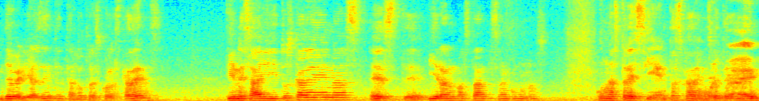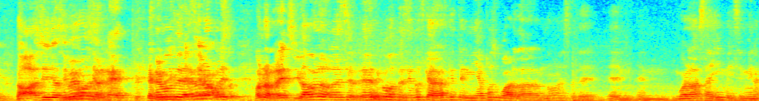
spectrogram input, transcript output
deberías de intentarlo otra vez con las cadenas. Tienes ahí tus cadenas, este, y eran bastantes, eran como unas, como unas 300 cadenas que tenía. No, sí, yo sí me emocioné. Me emocioné. Tre- Bueno, Recio. no, bueno, eran como 300 cadenas que tenía pues guardadas, ¿no? Este, en, en- guardadas ahí. Me dice, mira,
